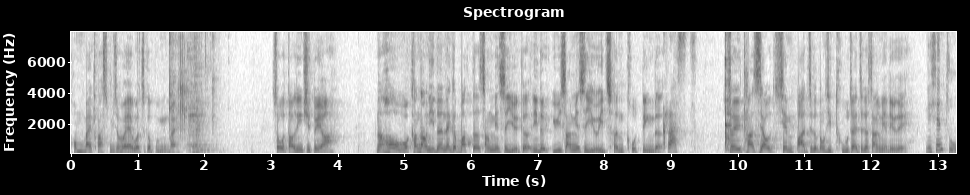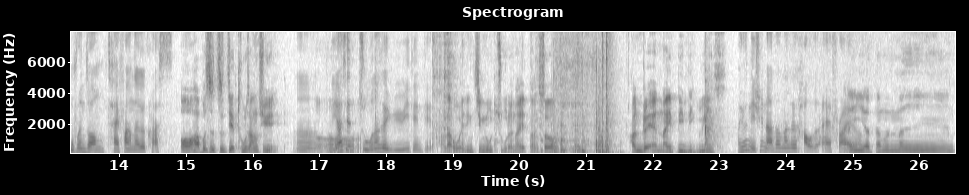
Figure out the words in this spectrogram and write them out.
Combine crust mix. 喂，我这个不明白。所以我倒进去对啊。然后我看到你的那个 butter 上面是有一个，你的鱼上面是有一层 coating 的。crust，所以它是要先把这个东西涂在这个上面，对不对？你先煮五分钟才放那个 crust。哦，它不是直接涂上去。嗯，你要先煮那个鱼一点点。好了，我已经进入煮的那一段，so hundred and ninety degrees。哎呦，你去拿到那个好的 air 哎 fryer。哎呀，当然了，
